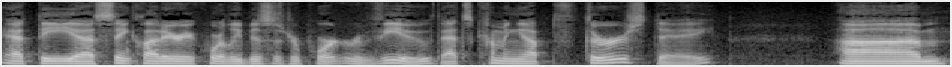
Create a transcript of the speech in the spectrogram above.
at the uh, St. Cloud Area Quarterly Business Report review. That's coming up Thursday. Um,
